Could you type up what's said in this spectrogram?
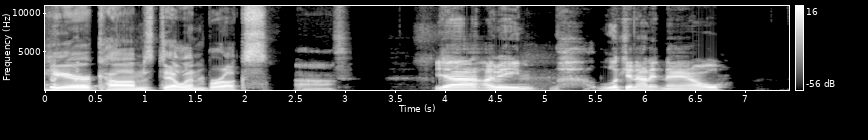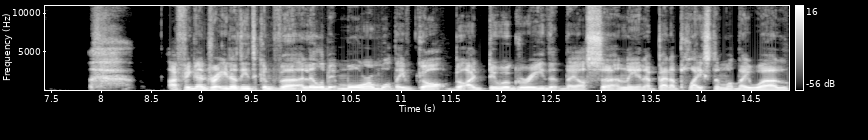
Here comes Dylan Brooks. Uh, yeah, I mean, looking at it now, I think Andretti does need to convert a little bit more on what they've got, but I do agree that they are certainly in a better place than what they were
